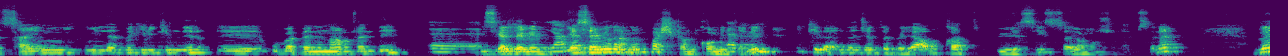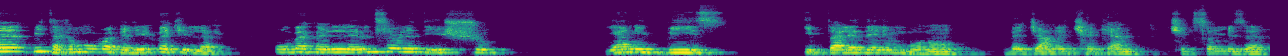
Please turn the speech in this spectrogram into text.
sayın milletvekili kimdir? E, UBP'nin hanımefendi. Ee, İskele- Yasemin. Yasemin Hanım başkan komitenin iki tane de CTP'li avukat üyesi. Selam olsun hepsine. Ve bir takım UBP'li vekiller. UBP'lilerin söylediği şu. Yani biz iptal edelim bunu ve canı çeken çıksın bize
